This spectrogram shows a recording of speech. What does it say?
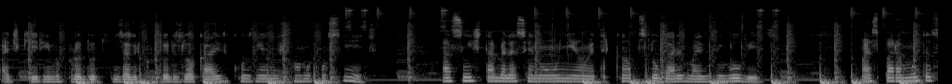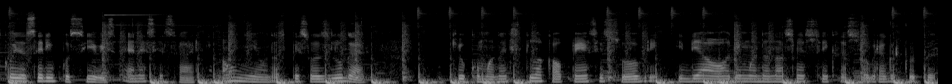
adquirindo produtos dos agricultores locais e cozinhando de forma consciente, assim estabelecendo uma união entre campos e lugares mais desenvolvidos. Mas para muitas coisas serem possíveis é necessária a união das pessoas e lugares, que o comandante do local pense sobre e dê a ordem mandando ações fixas sobre a agricultura.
